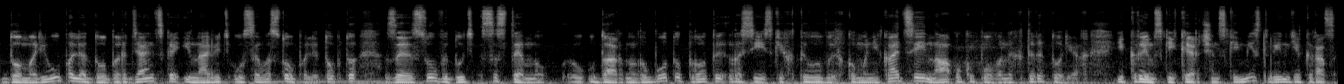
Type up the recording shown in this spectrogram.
до Маріуполя, до Бердянська і навіть у Севастополі. Тобто ЗСУ ведуть системну е, ударну роботу проти російських тилових комунікацій на окупованих територіях. І Кримський Керченський міст він якраз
